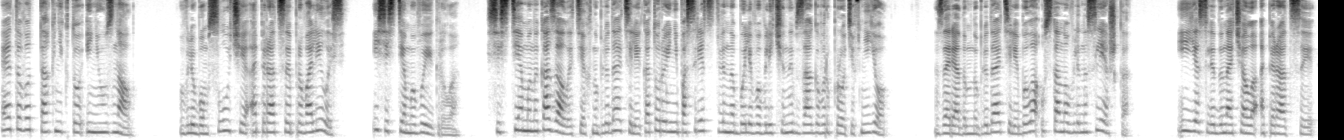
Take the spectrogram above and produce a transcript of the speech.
этого так никто и не узнал. В любом случае операция провалилась, и система выиграла. Система наказала тех наблюдателей, которые непосредственно были вовлечены в заговор против нее. За рядом наблюдателей была установлена слежка. И если до начала операции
